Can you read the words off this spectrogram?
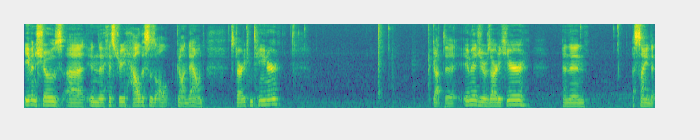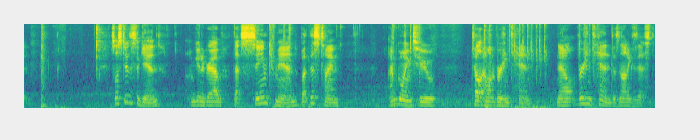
Even shows uh, in the history how this has all gone down. Started container, got the image, it was already here, and then assigned it. So let's do this again. I'm going to grab that same command, but this time I'm going to tell it I want version 10. Now, version 10 does not exist.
